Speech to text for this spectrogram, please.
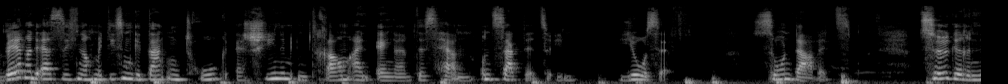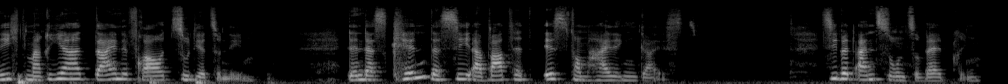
Während er sich noch mit diesem Gedanken trug, erschien ihm im Traum ein Engel des Herrn und sagte zu ihm, Josef, Sohn Davids, zögere nicht, Maria, deine Frau, zu dir zu nehmen. Denn das Kind, das sie erwartet, ist vom Heiligen Geist. Sie wird einen Sohn zur Welt bringen.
